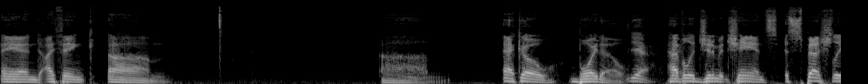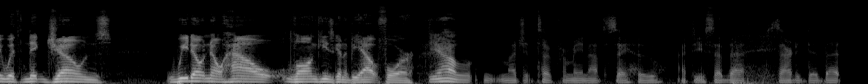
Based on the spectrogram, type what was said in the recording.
and I think um, um, Ekow Boye-Doe, Yeah. have a legitimate chance, especially with Nic Jones. We don't know how long he's going to be out for. Do you know how much it took for me not to say who after you said that? 'Cause I already did that.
